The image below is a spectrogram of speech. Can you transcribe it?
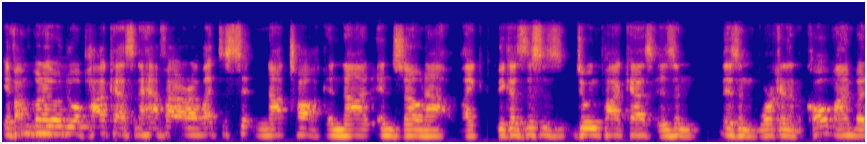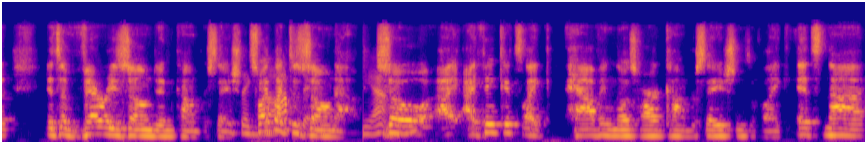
if I'm going to go do a podcast in a half hour, I like to sit and not talk and not and zone out. Like because this is doing podcasts isn't isn't working in a coal mine, but it's a very zoned in conversation. So I'd like to zone out. Yeah. So I, I think it's like having those hard conversations of like it's not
